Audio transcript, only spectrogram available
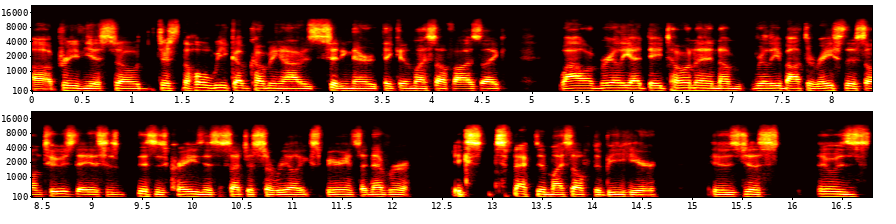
uh, previous. So just the whole week upcoming, I was sitting there thinking to myself, I was like, wow, I'm really at Daytona and I'm really about to race this on Tuesday. This is this is crazy. This is such a surreal experience. I never ex- expected myself to be here. It was just it was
